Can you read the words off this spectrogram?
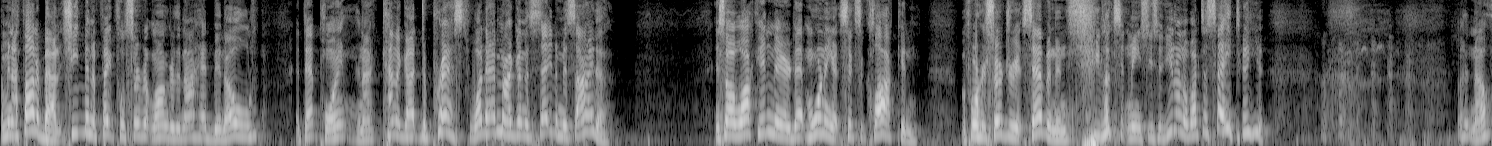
I mean, I thought about it. She'd been a faithful servant longer than I had been old at that point, and I kind of got depressed. What am I going to say to Miss Ida? And so I walk in there that morning at six o'clock and before her surgery at seven, and she looks at me and she said, You don't know what to say, do you? I said, No.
